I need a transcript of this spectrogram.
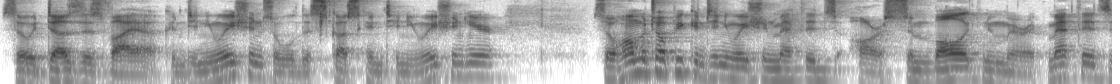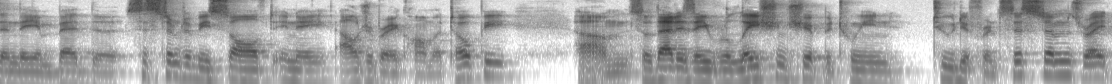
So it does this via continuation, so we'll discuss continuation here. So homotopy continuation methods are symbolic numeric methods and they embed the system to be solved in a algebraic homotopy. Um, so that is a relationship between two different systems, right?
